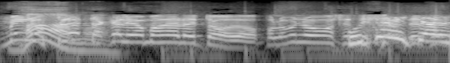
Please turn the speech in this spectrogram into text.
Menos Vamos. plata, acá le vamos a dar de todo. Por lo menos vamos a ¿Ustedes están,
